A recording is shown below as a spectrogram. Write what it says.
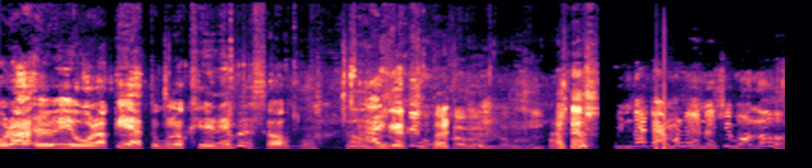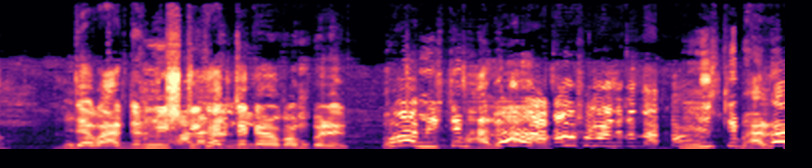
ওরা এই ওরা কি এতগুলো খেয়ে নেবে সব। টিফিনটা কেমন এনেছি বলো? দেখো একজন মিষ্টি খাচ্ছে কীরকম করে। ও মিষ্টি ভালো। মিষ্টি ভালো।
